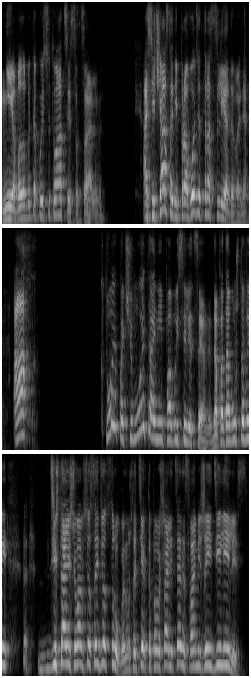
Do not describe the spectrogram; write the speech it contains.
не было бы такой ситуации социальной. А сейчас они проводят расследование. Ах, кто и почему это они повысили цены? Да потому что вы считали, что вам все сойдет с рук. Потому что те, кто повышали цены, с вами же и делились.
